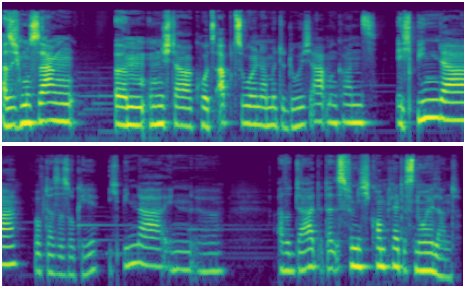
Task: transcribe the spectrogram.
Also ich muss sagen, ähm, um dich da kurz abzuholen, damit du durchatmen kannst. Ich bin da, ich hoffe, das ist okay. Ich bin da in, äh, also da, das ist für mich komplettes Neuland,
